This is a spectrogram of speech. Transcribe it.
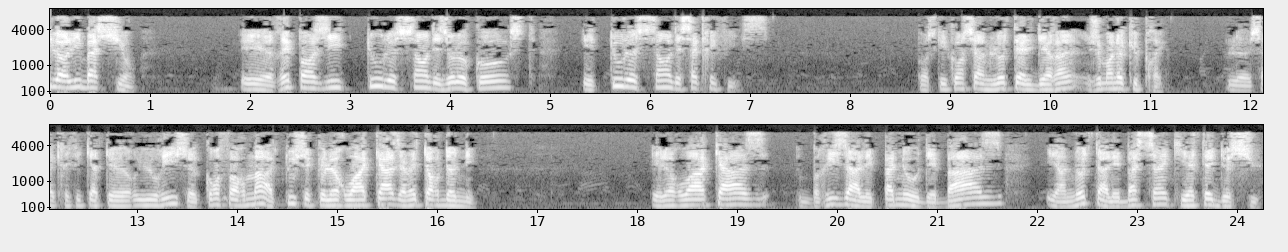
leurs libations, et répands-y tout le sang des holocaustes et tout le sang des sacrifices. Pour ce qui concerne l'autel d'airain, je m'en occuperai. Le sacrificateur Uri se conforma à tout ce que le roi Akaz avait ordonné. Et le roi Akaz brisa les panneaux des bases et en ôta les bassins qui étaient dessus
